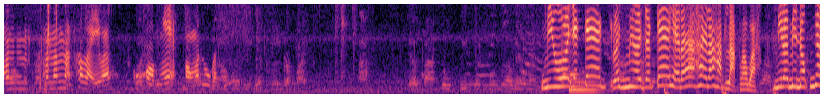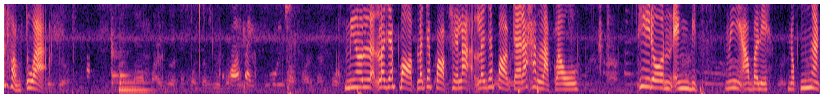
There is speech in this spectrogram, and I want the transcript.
มันมันน้ำหนักเท่าไหร่วะ กูขอแงะออกมาดูกันมิวเราจะแก้เรามิวเราจะแก้แค่ได้ให้รหัสหลักเราอะมีเรามีนกเงือกสองตัว ขอใส่ปุยมิวเราเราจะปลอบเราจะปลอบใช่ละ เราจะปลอบใจรหัสหลักเรา ที่โดนเองบิด นี่เอาไปเลย นกเงือก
